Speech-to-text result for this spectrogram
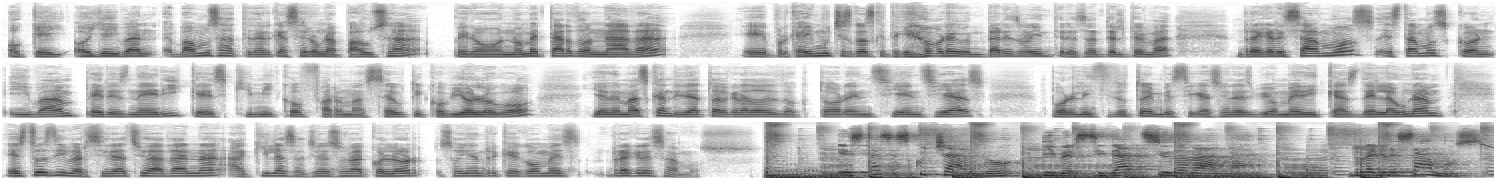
Ok, oye Iván, vamos a tener que hacer una pausa, pero no me tardo nada. Eh, porque hay muchas cosas que te quiero preguntar, es muy interesante el tema. Regresamos, estamos con Iván Pérez Neri, que es químico farmacéutico biólogo y además candidato al grado de doctor en ciencias por el Instituto de Investigaciones Biomédicas de la UNAM. Esto es Diversidad Ciudadana, aquí las acciones son a color. Soy Enrique Gómez, regresamos. Estás escuchando Diversidad Ciudadana. Regresamos.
